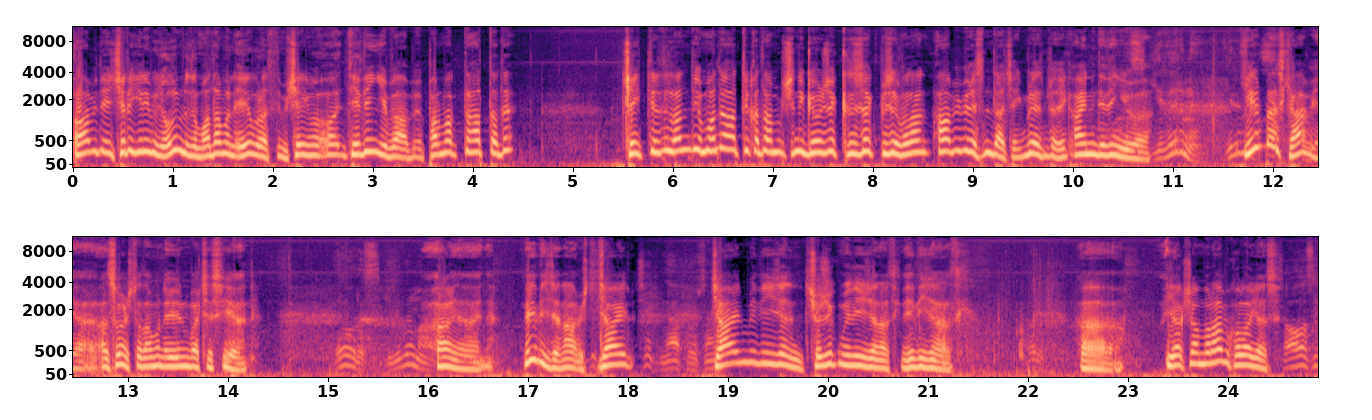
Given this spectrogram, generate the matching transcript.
Abi de içeri giremiyor oğlum dedim adamın evi burası. İçeri giremiyor. dediğin gibi abi parmaktan atladı. Çektirdi lan diyorum hadi attık adam şimdi görecek kızacak bizi falan. Abi bir resim daha çek bir resim daha çek. Aynı dediğin gibi. abi. Girilir mi? Girilmez. Girmez ki abi ya. Sonuçta adamın evinin bahçesi yani. Ne orası? Girilir mi abi? Aynen aynen. Ne diyeceksin abi işte cahil Çek ne yapıyorsan. Cahil mi diyeceksin, çocuk mu diyeceksin artık, ne diyeceksin artık? Ha, İyi akşamlar abi kolay gelsin. Sağ olasın.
